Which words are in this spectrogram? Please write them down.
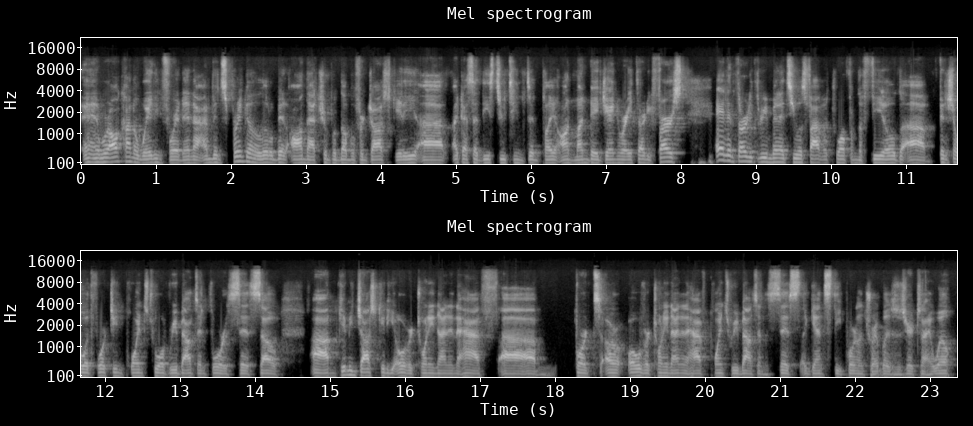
and we're all kind of waiting for it. And I've been sprinkling a little bit on that triple double for Josh Giddey. Uh, like I said, these two teams did play on Monday, January 31st. And in 33 minutes, he was 5 of 12 from the field, uh, finishing with 14 points, 12 rebounds, and four assists. So um, give me Josh Giddey over 29 and a half. Um, for t- or over 29 and a half points, rebounds, and assists against the Portland Trailblazers here tonight. Will.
